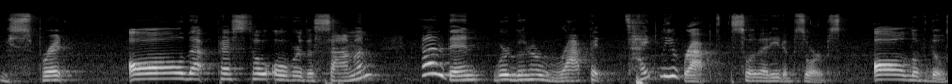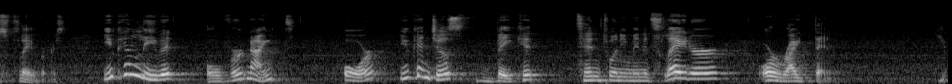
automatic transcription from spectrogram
We spread all that pesto over the salmon and then we're going to wrap it tightly wrapped so that it absorbs all of those flavors. You can leave it overnight or you can just bake it 10 20 minutes later or right then. You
